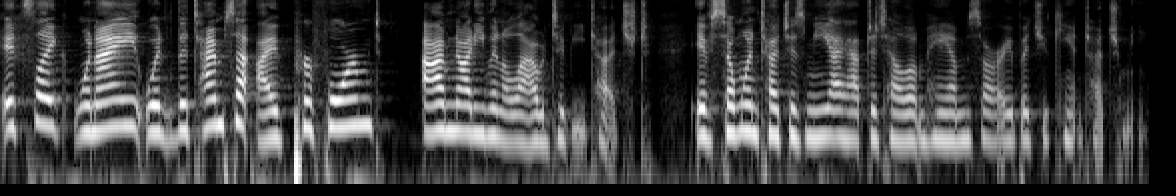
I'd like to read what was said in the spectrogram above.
It's like when I when the times that I've performed, I'm not even allowed to be touched. If someone touches me, I have to tell them, "Hey, I'm sorry, but you can't touch me."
